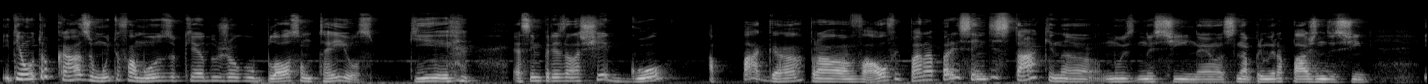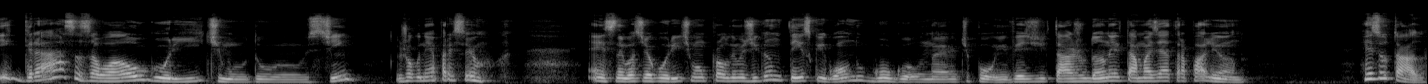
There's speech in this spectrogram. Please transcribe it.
E tem outro caso muito famoso que é do jogo Blossom Tales, que essa empresa ela chegou a pagar para Valve para aparecer em destaque na, no, no Steam, né? Assim, na primeira página do Steam. E graças ao algoritmo do Steam, o jogo nem apareceu. É, esse negócio de algoritmo é um problema gigantesco, igual no Google, né? Tipo, em vez de estar tá ajudando, ele está mais atrapalhando. Resultado:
